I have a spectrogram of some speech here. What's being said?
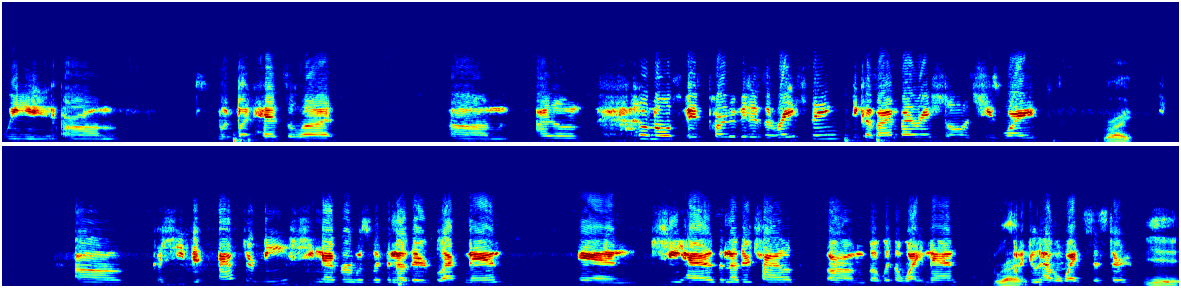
We um, would butt heads a lot. Um, I don't, I don't know if, if part of it is a race thing because I'm biracial and she's white. Right. because she did after me she never was with another black man and she has another child um but with a white man so i do have a white sister Yeah.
